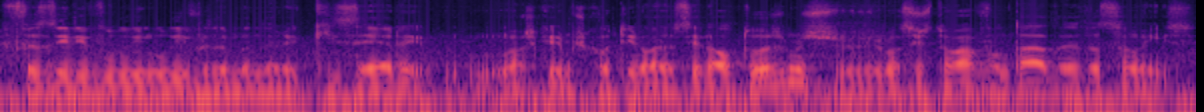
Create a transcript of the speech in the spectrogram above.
fazer evoluir o livro da maneira que quiserem, nós queremos continuar a ser autores, mas vocês estão à vontade em relação a isso.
